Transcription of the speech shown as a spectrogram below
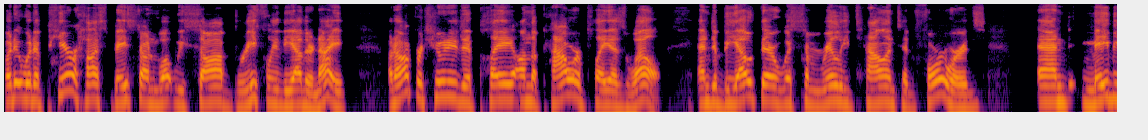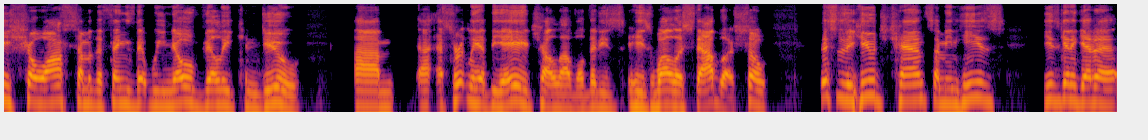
but it would appear, Huss, based on what we saw briefly the other night, an opportunity to play on the power play as well and to be out there with some really talented forwards and maybe show off some of the things that we know Villy can do. Um, uh, certainly at the AHL level, that he's he's well established. So this is a huge chance. I mean, he's he's going to get a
